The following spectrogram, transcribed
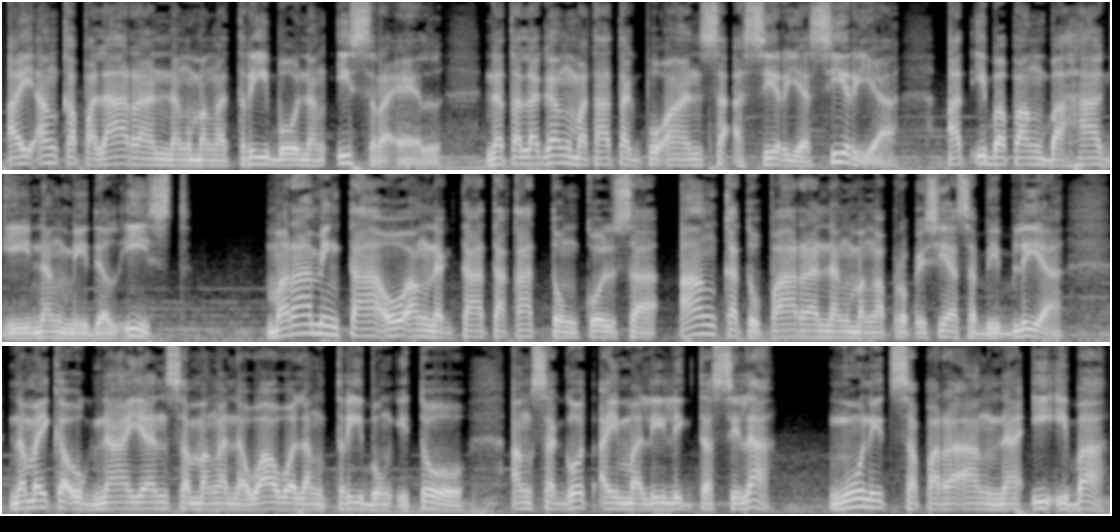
ay ang kapalaran ng mga tribo ng Israel na talagang matatagpuan sa Assyria-Syria at iba pang bahagi ng Middle East. Maraming tao ang nagtataka tungkol sa ang katuparan ng mga propesya sa Biblia na may kaugnayan sa mga nawawalang tribong ito, ang sagot ay maliligtas sila, ngunit sa paraang naiiba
